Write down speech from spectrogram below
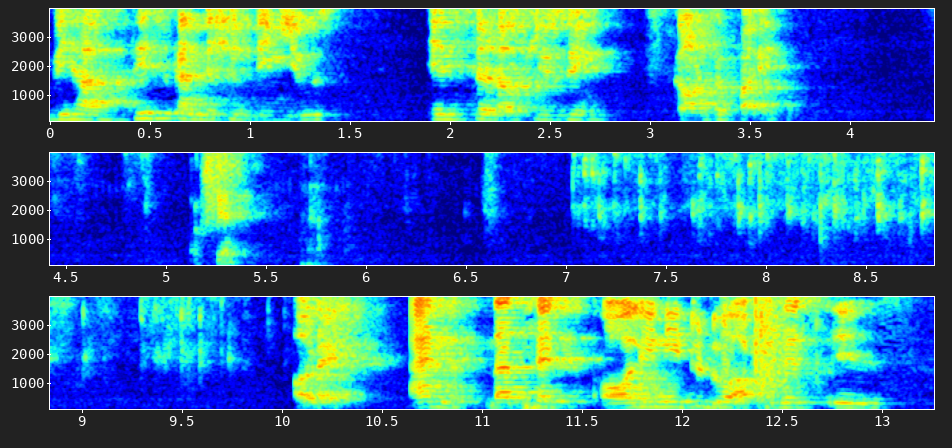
we have this condition being used instead of using count of 5. And that's it. All you need to do after this is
